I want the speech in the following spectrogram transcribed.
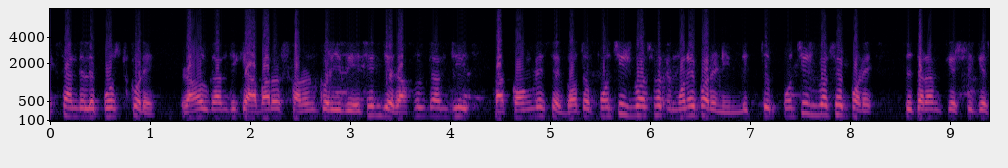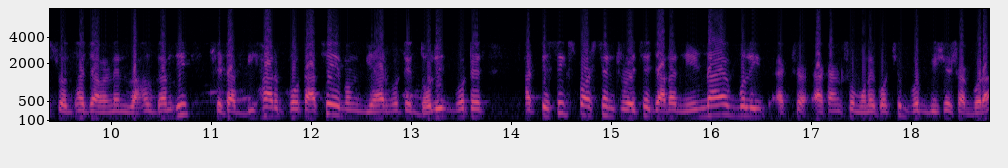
এক্স পোস্ট করে রাহুল গান্ধীকে আবারও স্মরণ করিয়ে দিয়েছেন যে রাহুল গান্ধী বা কংগ্রেসের গত পঁচিশ বছরে মনে পড়েনি, মৃত্যুর পঁচিশ বছর পরে সীতারাম কেশরীকে শ্রদ্ধা জানালেন রাহুল গান্ধী। সেটা বিহার ভোট আছে এবং বিহার ভোটে দলিত ভোটের থার্টি সিক্স পার্সেন্ট রয়েছে, যারা নির্ণায়ক বলেই একাংশ মনে করছে ভোট বিশেষজ্ঞরা।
